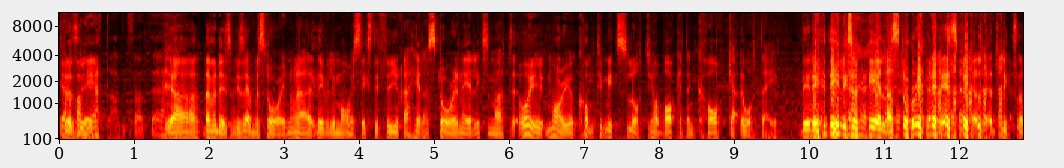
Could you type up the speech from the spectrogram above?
I alla fall i ettan. Så att, eh, Ja, nej, men det som vi säger med storyn, de här, det är väl i Mario 64, hela storyn är liksom att oj Mario kom till mitt slott, jag har bakat en kaka åt dig. Det är, det, det är liksom hela storyn i det spelet liksom.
